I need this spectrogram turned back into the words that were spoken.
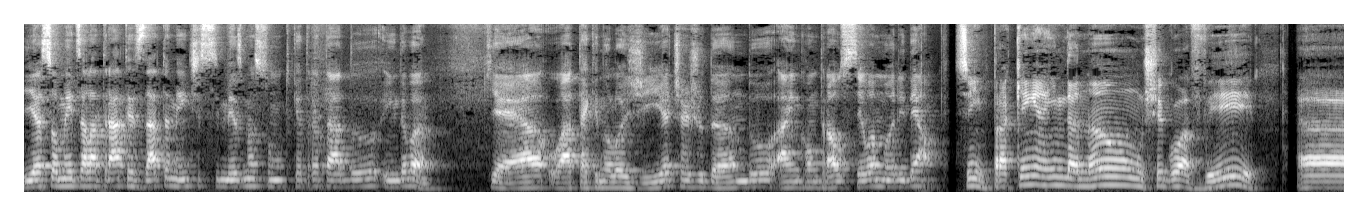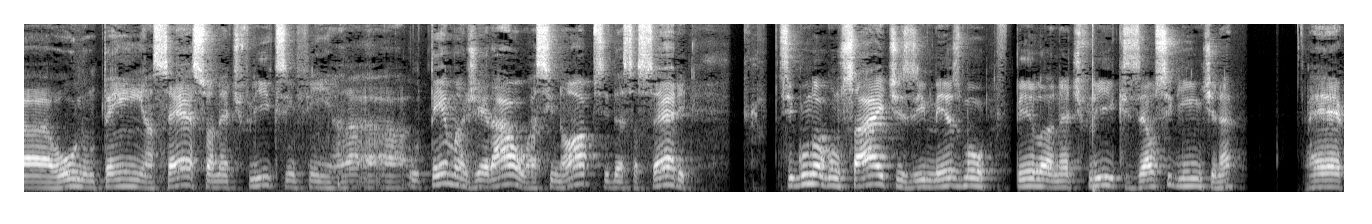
E a Soulmates ela trata exatamente esse mesmo assunto que é tratado em The One, que é a, tecnologia te ajudando a encontrar o seu amor ideal. Sim, para quem ainda não chegou a ver uh, ou não tem acesso à Netflix, enfim, a, a, o tema geral, a sinopse dessa série, segundo alguns sites e mesmo pela Netflix, é o seguinte, né? É,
